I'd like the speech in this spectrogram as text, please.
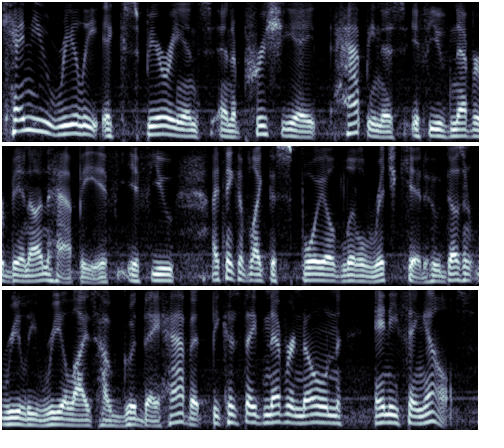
can you really experience and appreciate happiness if you've never been unhappy? If if you I think of like the spoiled little rich kid who doesn't really realize how good they have it because they've never known anything else.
